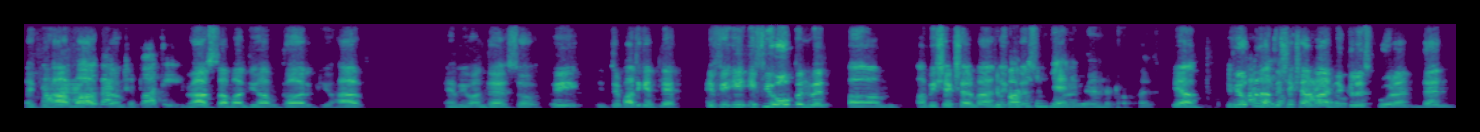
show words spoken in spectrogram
like you Now have another back Markram, Tripathi. you have Samad, you have Garg, you have everyone there. So eh, Tripathi can play. If you if you open with um Abhishek Sharma and Tripathi Nicholas can play Pooran, anywhere in the top five. yeah, if you open Tripathi is a Abhishek Sharma and Nicholas Pooran, then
